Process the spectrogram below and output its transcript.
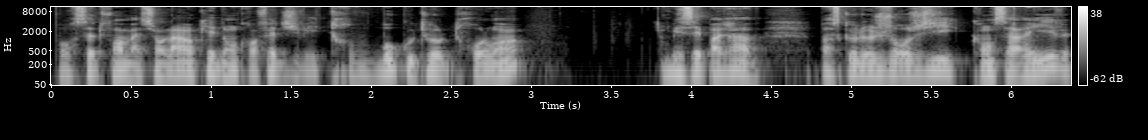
pour cette formation là. Ok donc en fait j'y vais trop, beaucoup trop loin mais c'est pas grave, parce que le jour J, quand ça arrive,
